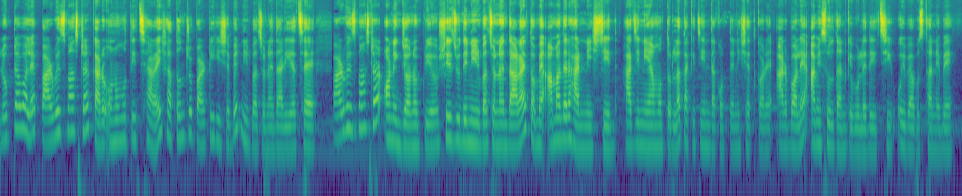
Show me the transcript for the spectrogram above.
লোকটা বলে, পারভেজ মাস্টার কারও অনুমতি ছাড়াই স্বতন্ত্র পার্টি হিসেবে নির্বাচনে দাঁড়িয়েছে। পারভেজ মাস্টার অনেক জনপ্রিয়। সে যদি নির্বাচনে দাঁড়ায়, তবে আমাদের হার নিশ্চিত। হাজি নিয়ামতুল্লাহ তাকে চিন্তা করতে নিষেধ করে। আর বলে, আমি সুলতানকে বলে দিচ্ছি, ওই ব্যবস্থা নেবে।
